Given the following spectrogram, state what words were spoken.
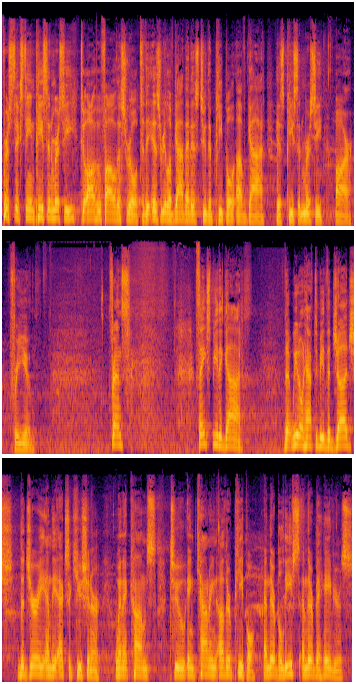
Verse 16, peace and mercy to all who follow this rule, to the Israel of God, that is, to the people of God. His peace and mercy are for you. Friends, thanks be to God that we don't have to be the judge, the jury, and the executioner when it comes to encountering other people and their beliefs and their behaviors.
